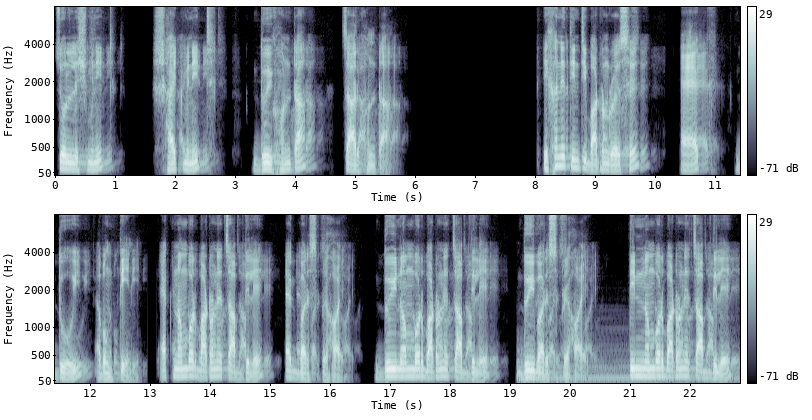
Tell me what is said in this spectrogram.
চল্লিশ মিনিট, ষাট মিনিট, দুই ঘণ্টা, চার ঘণ্টা। এখানে তিনটি বাটন রয়েছে। এক, দুই এবং তিন। এক নম্বর বাটনে চাপ দিলে একবার স্প্রে হয়। দুই নম্বর বাটনে চাপ দিলে দুইবার স্প্রে হয়। তিন নম্বর বাটনে চাপ দিলে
